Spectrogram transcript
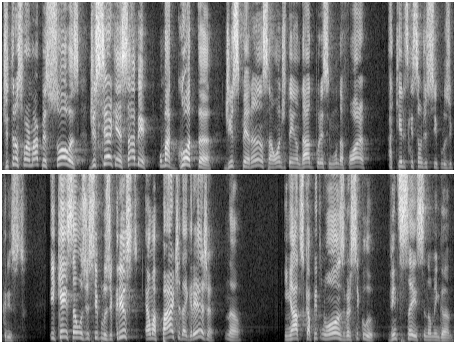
de transformar pessoas, de ser, quem sabe, uma gota de esperança onde tem andado por esse mundo afora? Aqueles que são discípulos de Cristo. E quem são os discípulos de Cristo? É uma parte da igreja? Não. Em Atos capítulo 11, versículo 26, se não me engano,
